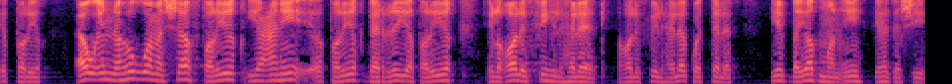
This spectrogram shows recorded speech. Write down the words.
الطريق. أو إن هو مشاه في طريق يعني طريق برية طريق الغالب فيه الهلاك الغالب فيه الهلاك والتلف. يبقى يضمن إيه في هذا الشيء.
